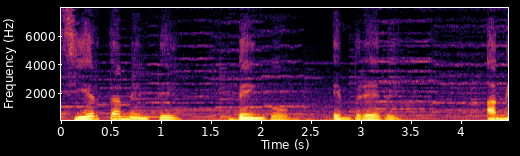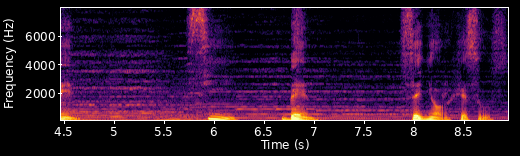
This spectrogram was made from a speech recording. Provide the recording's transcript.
ciertamente vengo en breve. Amén. Sí, ven, Señor Jesús.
